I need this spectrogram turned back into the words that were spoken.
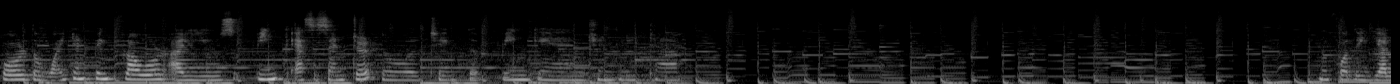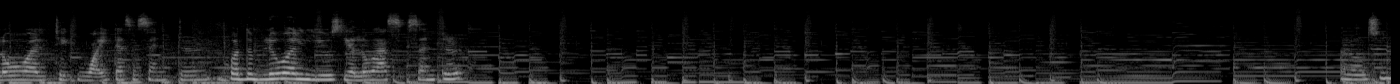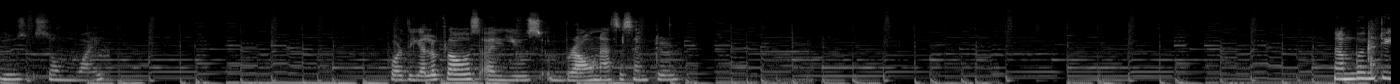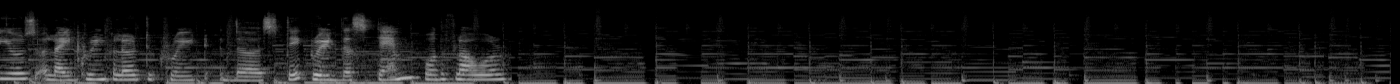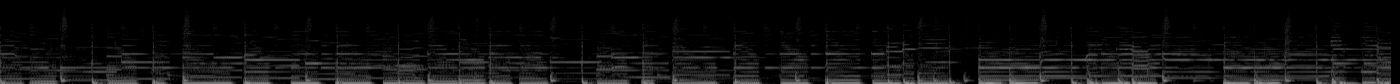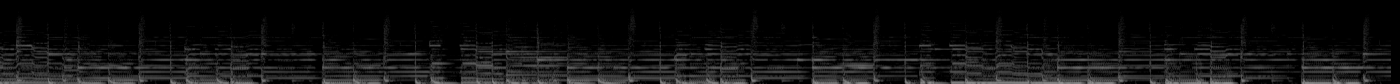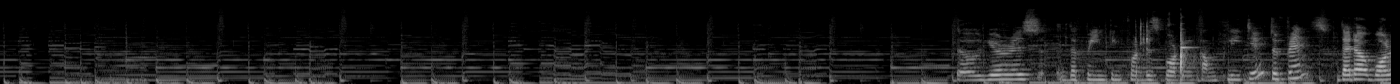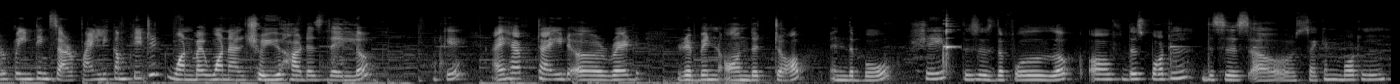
For the white and pink flower I'll use pink as a center. So I'll take the pink and gently tap For the yellow, I'll take white as a center. For the blue, I'll use yellow as center. I'll also use some white. For the yellow flowers, I'll use brown as a center. I'm going to use a light green color to create the stick, create the stem for the flower. So here is the painting for this bottle completed. So friends that our bottle paintings are finally completed. One by one i'll show you how does they look. Okay? I have tied a red ribbon on the top in the bow shape. This is the full look of this bottle. This is our second bottle.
